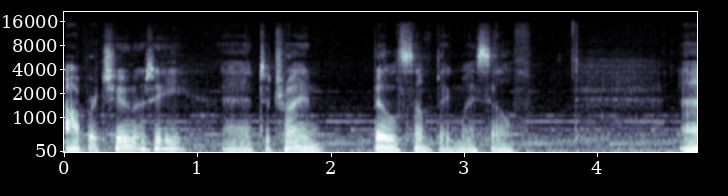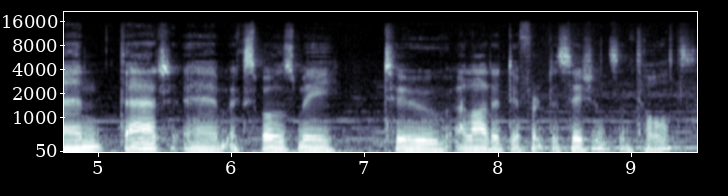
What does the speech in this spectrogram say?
opportunity uh, to try and build something myself. And that um, exposed me to a lot of different decisions and thoughts,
